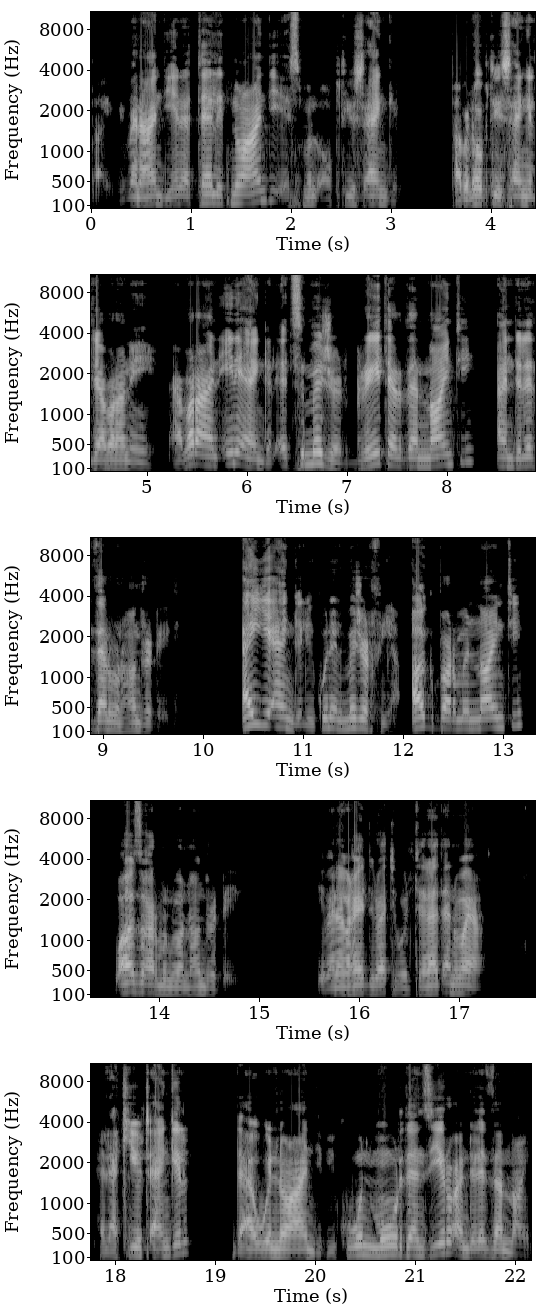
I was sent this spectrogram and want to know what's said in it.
طيب يبقى أنا عندي هنا تالت نوع عندي اسمه ال obtuse angle طب ال obtuse angle دي عبارة عن إيه؟ عبارة عن any angle. Its measure greater than 90 and less than 180 أي angle يكون ال measure فيها أكبر من 90 وأصغر من 180 يبقى أنا لغاية دلوقتي قلت ثلاث أنواع. ال acute angle ده أول نوع عندي بيكون more than 0 and less than 90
